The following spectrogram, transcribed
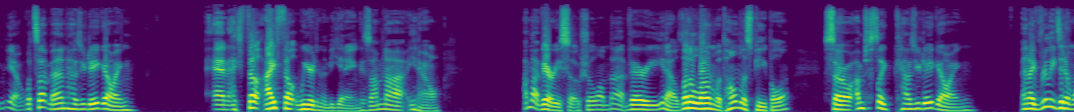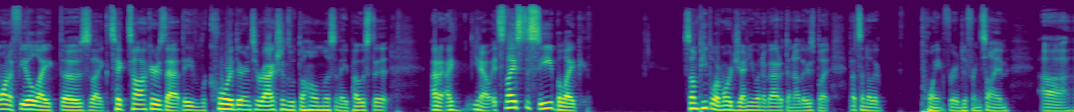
you know what's up man? How's your day going? And i felt i felt weird in the beginning because i'm not you know i'm not very social. I'm not very you know let alone with homeless people so i'm just like how's your day going and I really didn't want to feel like those like TikTokers that they record their interactions with the homeless and they post it. I, I, you know, it's nice to see, but like some people are more genuine about it than others. But that's another point for a different time. Uh,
